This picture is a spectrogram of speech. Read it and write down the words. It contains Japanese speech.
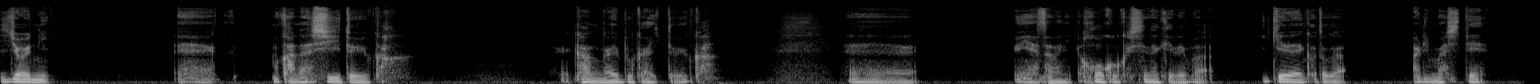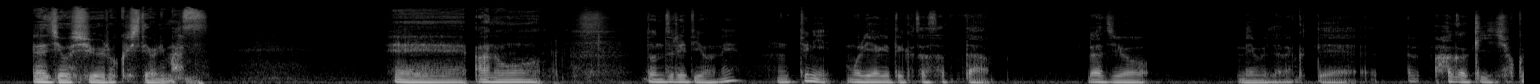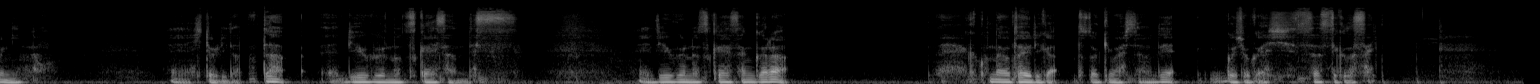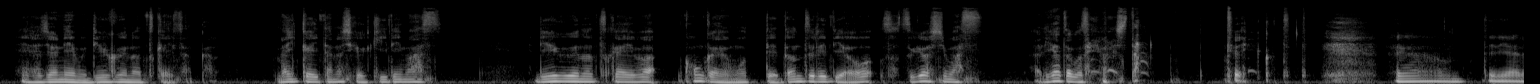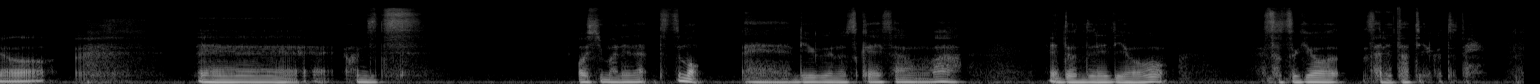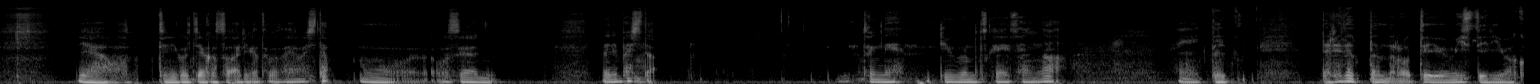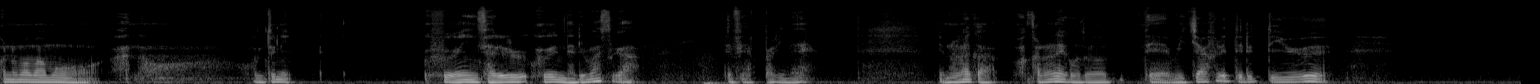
非常に、えー悲しいというか感慨深いというか、えー皆様に報告しなければいけないことがありましてラジオ収録しております。えーあのドンズレディオをね本当に盛り上げてくださったラジオネームじゃなくてはがき職人の、えー一人だった竜宮の使いさんです、えー竜宮の使いさんから、えーこんなお便りが届きましたのでご紹介させてください、えーラジオネーム竜宮の使いさんから毎回楽しく聞いています。竜宮の使いは今回をもってドンズレディオを卒業します。ありがとうございました。ということで。いや本当にあのえー本日惜しまれなつつも、えー、竜宮の使いさんは、えードンズレディオを卒業されたということで。いや本当にこちらこそありがとうございました。もうお世話になりました。本当にね竜宮の使いさんが、えー一体誰だったんだろうというミステリーはこのままもうあの本当に封印されることになりますがでもやっぱりね世の中わからないことで満ち溢れてるっていう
